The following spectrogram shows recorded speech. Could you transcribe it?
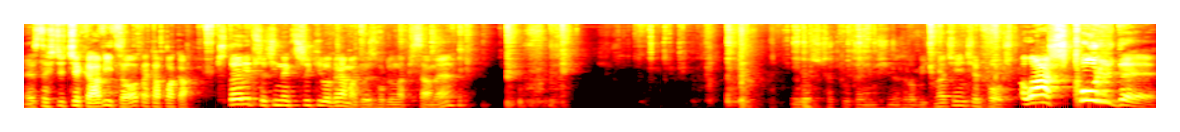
Jesteście ciekawi, co? Taka paka. 4,3 kg to jest w ogóle napisane. Jeszcze tutaj musimy zrobić nacięcie boczne. Łaż, kurde!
